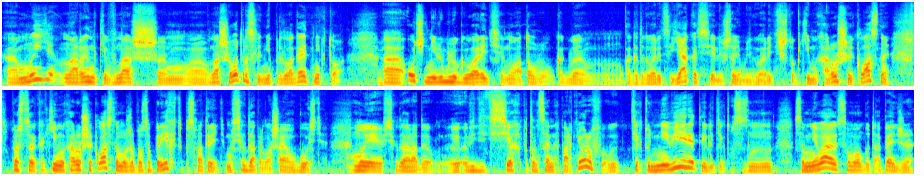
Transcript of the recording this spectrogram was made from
Э, мы на рынке в, нашем, э, в нашей отрасли не предлагает никто. Э, очень не люблю говорить ну, о том, как, бы, как это говорится, якоть или что-нибудь говорить, что какие мы хорошие, классные. Просто какие мы хорошие, классные, можно просто приехать и посмотреть. Мы всегда приглашаем в гости. Мы всегда рады видеть всех потенциальных партнеров. Те, кто не верит, или те, кто сомневаются, могут, опять же,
